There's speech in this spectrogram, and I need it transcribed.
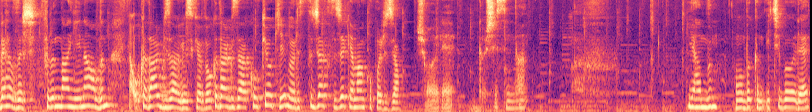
Ve hazır. Fırından yeni aldım. Ya o kadar güzel gözüküyor ve o kadar güzel kokuyor ki böyle sıcak sıcak hemen koparacağım. Şöyle köşesinden yandım. Ama bakın içi böyle.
